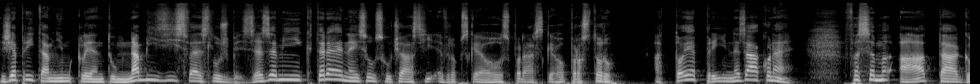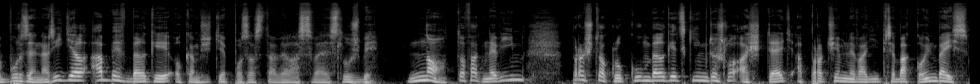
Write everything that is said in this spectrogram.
že prý tamním klientům nabízí své služby ze zemí, které nejsou součástí evropského hospodářského prostoru. A to je prý nezákonné. FSMA tak burze nařídil, aby v Belgii okamžitě pozastavila své služby. No, to fakt nevím, proč to klukům belgickým došlo až teď a proč jim nevadí třeba Coinbase.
